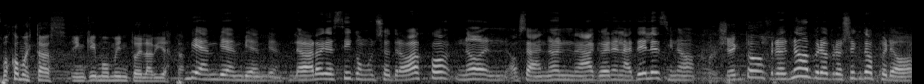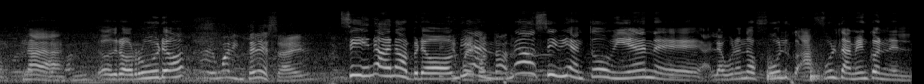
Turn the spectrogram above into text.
vos cómo estás? ¿En qué momento de la vida estás? Bien, bien, bien, bien. La verdad que sí, con mucho trabajo. No, o sea, no nada que ver en la tele, sino... ¿Proyectos? Pero, no, pero proyectos, pero nada, otro rubro. Ah, igual interesa, ¿eh? Sí, no, no, pero ¿Y se puede bien. No, sí, bien, todo bien. eh, laburando full, a full también con el,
